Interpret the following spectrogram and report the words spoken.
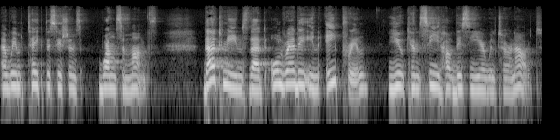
and we take decisions once a month. That means that already in April, you can see how this year will turn out.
